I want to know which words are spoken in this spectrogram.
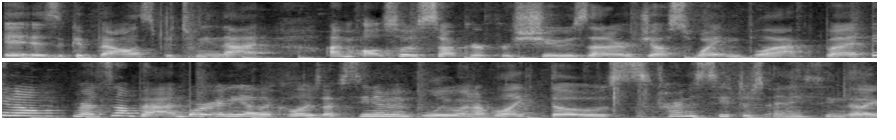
it is a good balance between that. I'm also a sucker for shoes that are just white and black, but you know, red's not bad. Or any other colors. I've seen them in blue and I've liked those. I'm trying to see if there's anything that I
